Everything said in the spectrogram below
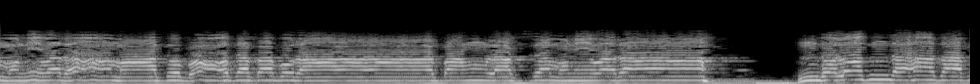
මුනිවරා මාතු බෝධක පුරා බං ලක්ෂ මුනිවරා දොළොස් දහසක්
